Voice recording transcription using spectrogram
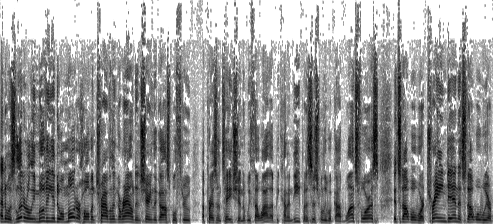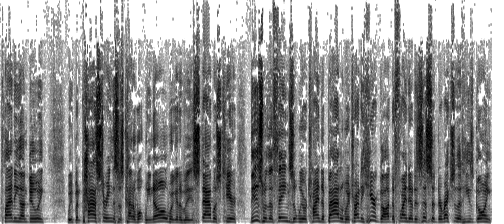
and it was literally moving into a motorhome and traveling around and sharing the gospel through a presentation. And we thought, wow, that'd be kind of neat, but is this really what God wants for us? It's not what we're trained in, it's not what we are planning on doing. We've been pastoring. This is kind of what we know. We're going to be established here. These were the things that we were trying to battle. We are trying to hear God to find out is this a direction that He's going?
